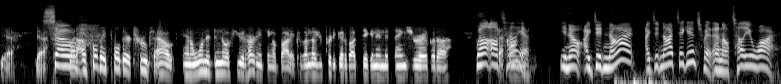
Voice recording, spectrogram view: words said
yeah, yeah. So- but I was told they pulled their troops out, and I wanted to know if you had heard anything about it because I know you're pretty good about digging into things. You're able to. Well, I'll tell you. it. You know, I did not. I did not dig into it, and I'll tell you why.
